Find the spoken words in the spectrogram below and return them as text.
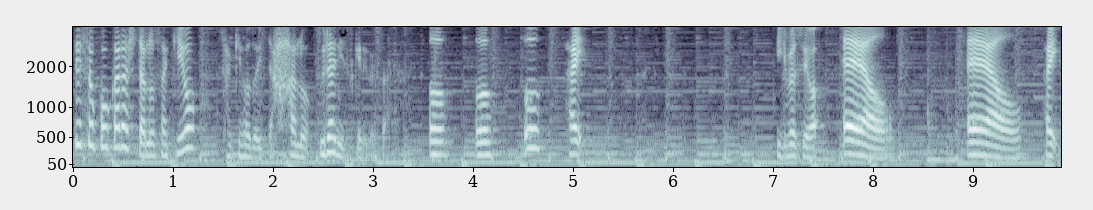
で、そこから下の先を先ほど言った歯の裏につけてください。お、お、お。はい。いきますよ。L、L。はい。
